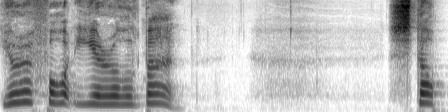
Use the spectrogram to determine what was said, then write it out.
You're a 40 year old man. Stop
